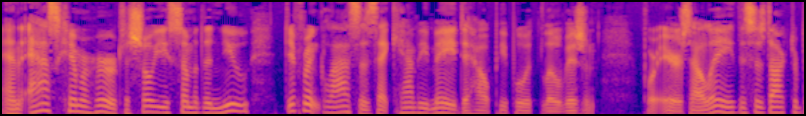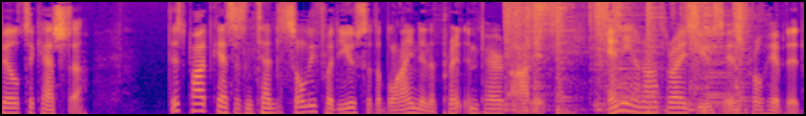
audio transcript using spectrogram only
and ask him or her to show you some of the new different glasses that can be made to help people with low vision. For Airs LA, this is Dr. Bill Takeshita. This podcast is intended solely for the use of the blind and the print impaired audience. Any unauthorized use is prohibited.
